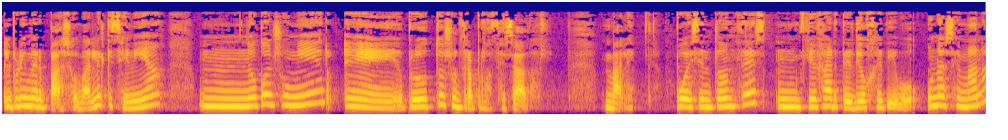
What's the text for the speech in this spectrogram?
el primer paso, ¿vale? Que sería mm, no consumir eh, productos ultraprocesados. Vale, pues entonces mm, fijarte de objetivo una semana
